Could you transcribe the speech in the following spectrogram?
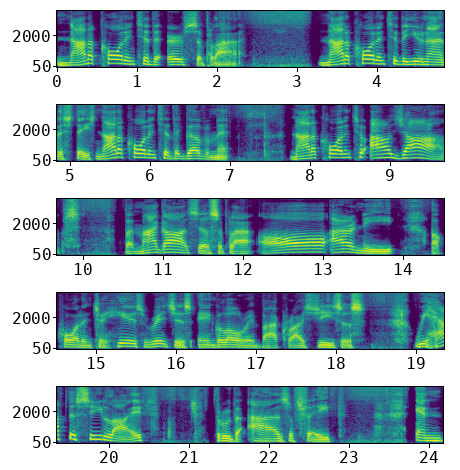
not according to the earth supply, not according to the United States, not according to the government, not according to our jobs, but my God shall supply all our need according to his riches in glory by Christ Jesus. We have to see life through the eyes of faith and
